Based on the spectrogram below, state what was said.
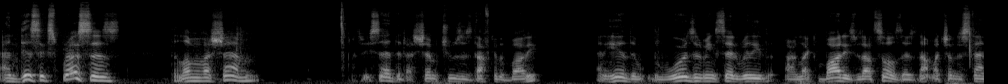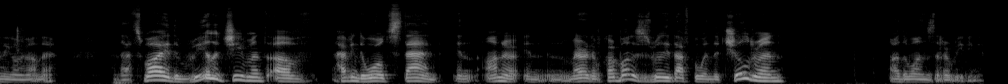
And this expresses the love of Hashem. As we said, that Hashem chooses dafka the body. And here the, the words that are being said really are like bodies without souls. There's not much understanding going on there. And that's why the real achievement of having the world stand in honor, in, in merit of Karbonis is really dafka when the children are the ones that are reading it.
